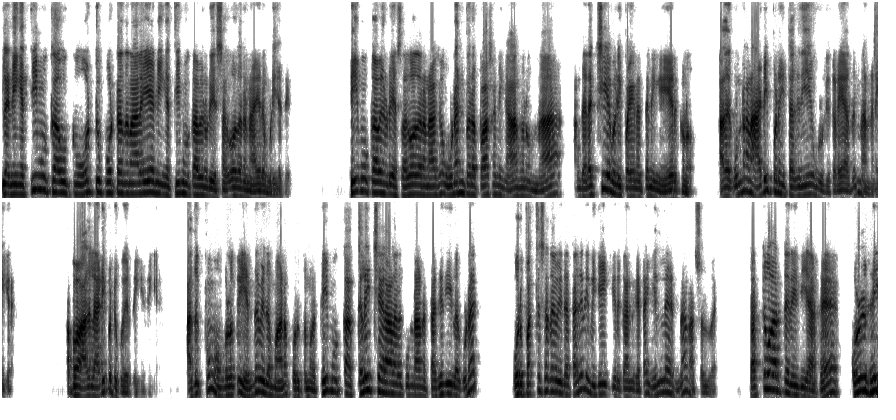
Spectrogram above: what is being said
இல்ல நீங்க திமுகவுக்கு ஓட்டு போட்டதுனாலேயே நீங்க திமுகவினுடைய சகோதரன் ஆயிட முடியாது. திமுகவினுடைய சகோதரனாக உடன்பிறப்பாக நீங்க ஆகணும்னா அந்த லட்சிய வழி பயணத்தை நீங்க ஏற்கணும். அதற்கு உண்டான அடிப்படை தகுதியே உங்களுக்கு கிடையாதுன்னு நான் நினைக்கிறேன். அப்போ அதுல அடிபட்டு போயிருந்தீங்க நீங்க. அதுக்கும் உங்களுக்கும் எந்த விதமான பொருத்தமும் திமுக கிளை செயலாளருக்கு உண்டான தகுதியில கூட ஒரு பத்து சதவீத தகுதி விஜய்க்கு இருக்கான்னு கேட்டா இல்லைன்னு தான் நான் சொல்வேன். தத்துவார்த்த ரீதியாக கொள்கை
